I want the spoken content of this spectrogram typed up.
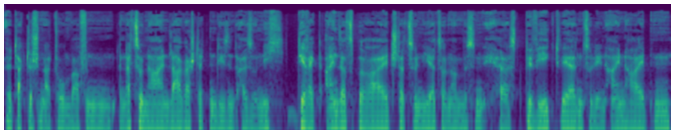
äh, taktischen Atomwaffen an nationalen Lagerstätten. Die sind also nicht direkt einsatzbereit stationiert, sondern müssen erst bewegt werden zu den Einheiten.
